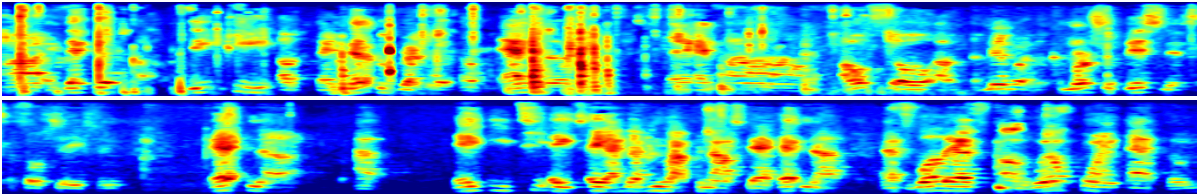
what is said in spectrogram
uh, executive VP of, and medical director of ANDA and um, also a, a, member of the Commercial Business Association, Aetna, uh, A E T H A. I never how to pronounce that. Aetna, as well as uh, WellPoint Anthem,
